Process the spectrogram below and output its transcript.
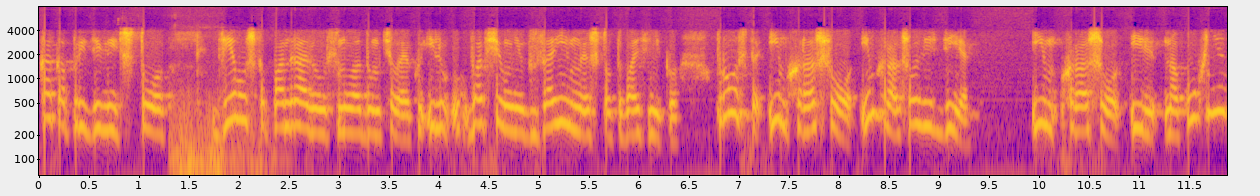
как определить, что девушка понравилась молодому человеку или вообще у них взаимное что-то возникло. Просто им хорошо, им хорошо везде. Им хорошо и на кухне,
